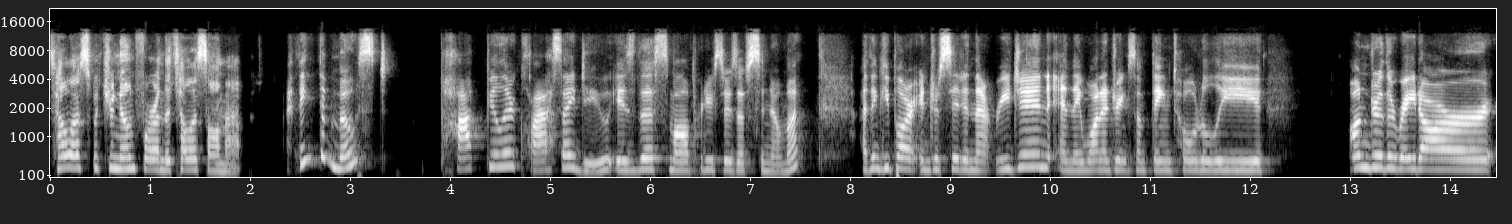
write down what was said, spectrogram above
Tell us what you're known for on the Telesomm app. I think the most popular class I do is the small producers of Sonoma. I think people are interested in that region and they want to drink something totally under the radar,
